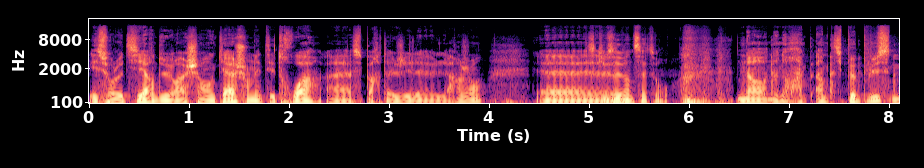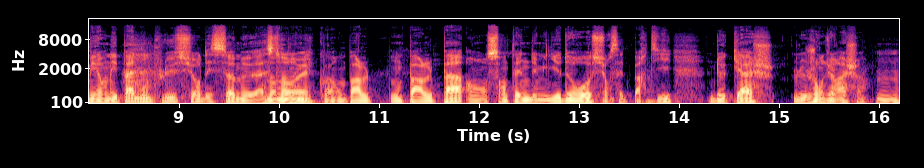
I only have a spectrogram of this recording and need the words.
Et sur le tiers du rachat en cash, on était trois à se partager l'argent. Euh, Ce qui faisait 27 euros. Non, non, non, un, un petit peu plus, mais on n'est pas non plus sur des sommes euh, non, astronomiques. ouais. quoi. On parle, on parle pas en centaines de milliers d'euros sur cette partie de cash le jour du rachat. Hmm.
